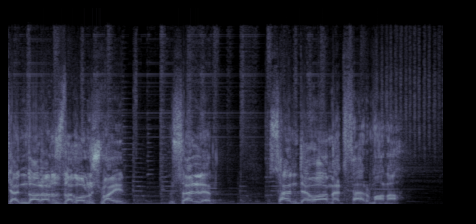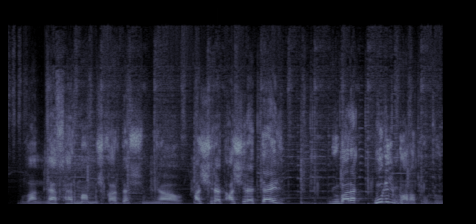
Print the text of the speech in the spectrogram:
Kendi aranızda konuşmayın. Müsellim, sen devam et fermana. Ulan ne fermanmış kardeşim ya. Aşiret aşiret değil, mübarek Mul İmparatorluğu.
